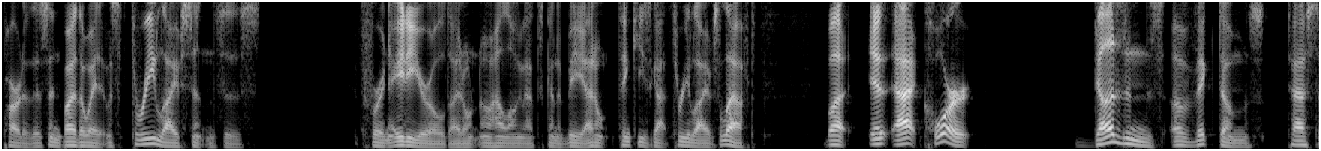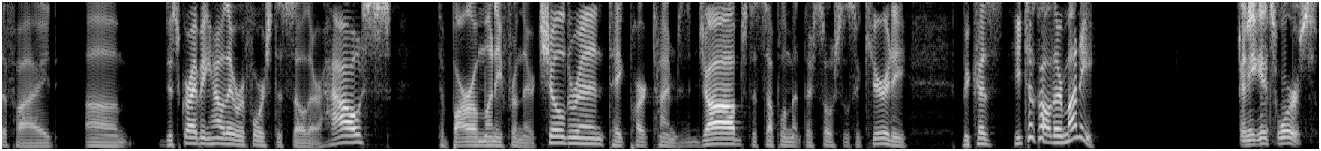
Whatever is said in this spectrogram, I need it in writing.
part of this. And by the way, it was three life sentences for an 80 year old. I don't know how long that's going to be. I don't think he's got three lives left. But it, at court, dozens of victims testified um, describing how they were forced to sell their house, to borrow money from their children, take part time jobs to supplement their social security because he took all their money. And it gets worse.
